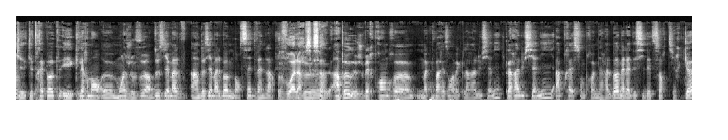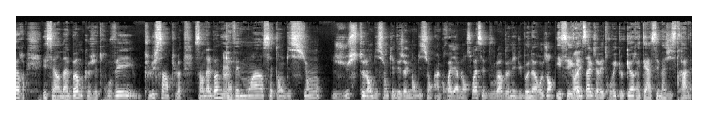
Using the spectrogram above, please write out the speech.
Qui est, qui est très pop, et clairement, euh, moi, je veux un deuxième, al- un deuxième album dans cette veine-là. voilà, c'est ça. Un peu, je vais reprendre euh, ma comparaison avec Clara Luciani. Clara Luciani, après son premier album, elle a décidé de sortir Cœur, et c'est un album que j'ai trouvé plus simple. C'est un album Mm. qui avait moins cette ambition juste l'ambition qui est déjà une ambition incroyable en soi, c'est de vouloir donner du bonheur aux gens et c'est Ouais. comme ça que j'avais trouvé que Cœur était assez magistral.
